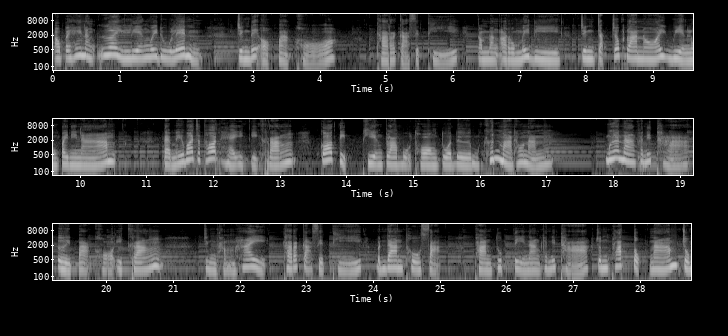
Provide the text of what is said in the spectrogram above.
เอาไปให้นางเอื้อยเลี้ยงไว้ดูเล่น จึงได้ออกปากขอ ทารกาเศรษฐีกำลังอารมณ์ไม่ดี จึงจับเจ้าปลาน้อยเหวี่ยงลงไปในน้ำแต่ไม่ว่าจะทอดแหอีกกี่ครั้ง ก็ติดเพียงปลาบูทองตัวเดิมขึ้นมาเท่านั้น เมื่อนางคณิษฐาเอ่ยปากขออีกครั้ง จึงทำให้ทารกาเศรษฐีบันดาลโทสะผ่านทุบตีนางคณิษฐาจนพลัดตกน้ำจม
